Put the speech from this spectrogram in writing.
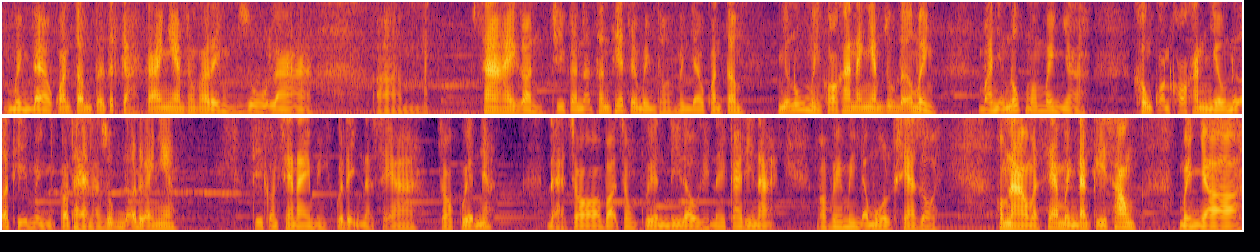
mình đều quan tâm tới tất cả các anh em trong gia đình dù là à, xa hay gần chỉ cần là thân thiết với mình thôi mình đều quan tâm. Những lúc mình khó khăn anh em giúp đỡ mình và những lúc mà mình à, không còn khó khăn nhiều nữa thì mình có thể là giúp đỡ được anh em. Thì con xe này mình quyết định là sẽ cho Quyên nhé. Để cho vợ chồng Quyên đi đâu thì lấy cái đi lại. Bởi vì mình đã mua được xe rồi. Hôm nào mà xe mình đăng ký xong mình uh,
